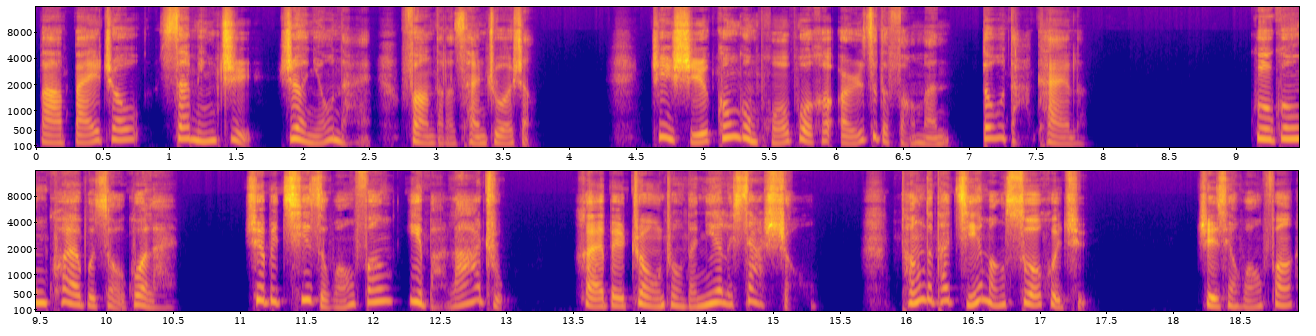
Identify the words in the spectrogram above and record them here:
把白粥、三明治、热牛奶放到了餐桌上。这时，公公婆婆和儿子的房门都打开了。故宫快步走过来，却被妻子王芳一把拉住，还被重重的捏了下手，疼得他急忙缩回去。只见王芳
